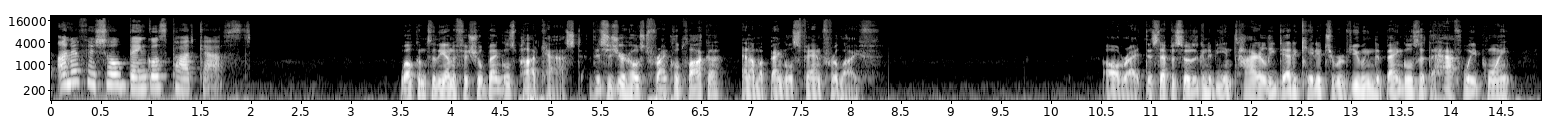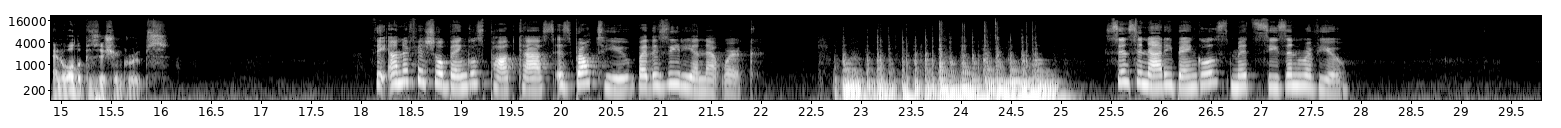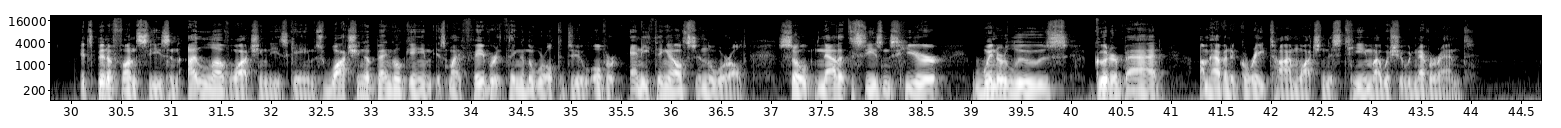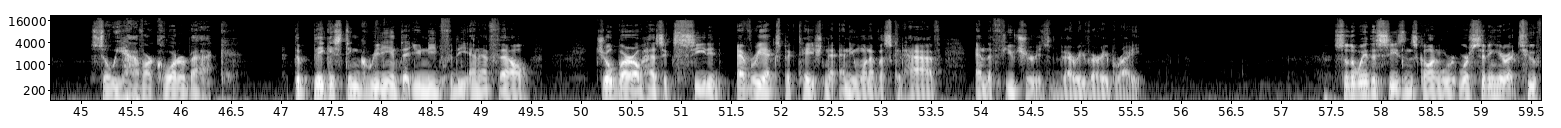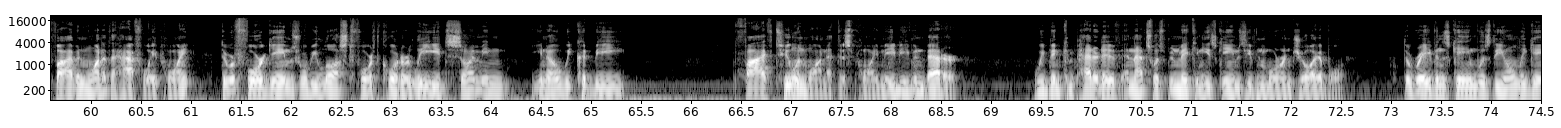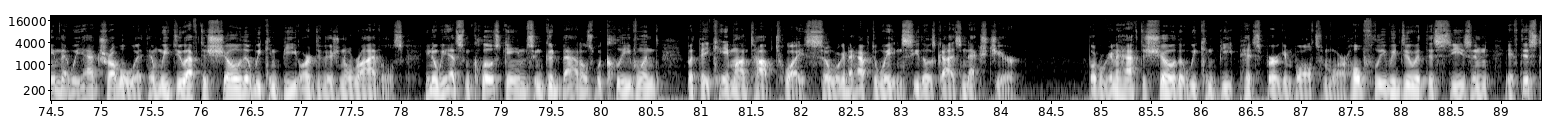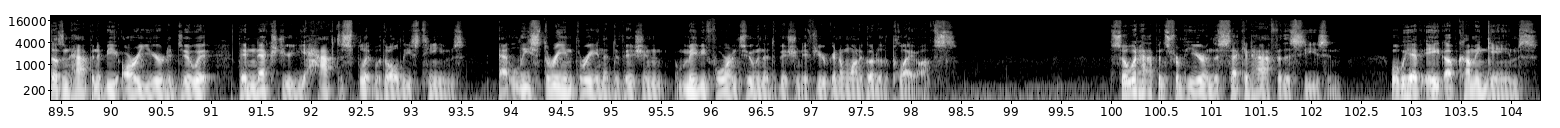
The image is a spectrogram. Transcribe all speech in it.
the unofficial Bengals podcast. Welcome to the unofficial Bengals podcast. This is your host, Frank LaPlaca, and I'm a Bengals fan for life. All right, this episode is going to be entirely dedicated to reviewing the Bengals at the halfway point and all the position groups. The unofficial Bengals podcast is brought to you by the Zedia Network. Cincinnati Bengals mid-season review. It's been a fun season. I love watching these games. Watching a Bengal game is my favorite thing in the world to do over anything else in the world. So now that the season's here, win or lose, good or bad, I'm having a great time watching this team. I wish it would never end. So we have our quarterback. The biggest ingredient that you need for the NFL. Joe Burrow has exceeded every expectation that any one of us could have, and the future is very, very bright. So the way the season's going, we're, we're sitting here at two five and one at the halfway point. There were four games where we lost fourth quarter leads, so I mean, you know, we could be five two and one at this point, maybe even better. We've been competitive, and that's what's been making these games even more enjoyable. The Ravens game was the only game that we had trouble with, and we do have to show that we can beat our divisional rivals. You know, we had some close games and good battles with Cleveland, but they came on top twice, so we're going to have to wait and see those guys next year. But we're going to have to show that we can beat Pittsburgh and Baltimore. Hopefully, we do it this season. If this doesn't happen to be our year to do it, then next year you have to split with all these teams. At least three and three in the division, maybe four and two in the division if you're going to want to go to the playoffs. So, what happens from here in the second half of the season? Well, we have eight upcoming games,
